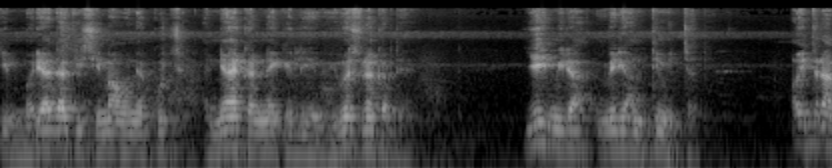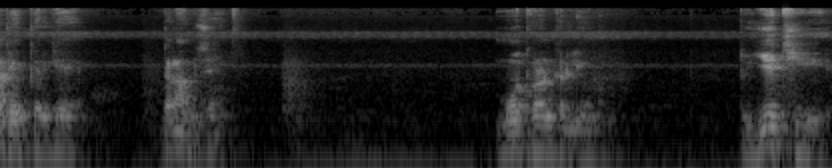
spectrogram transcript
कि मर्यादा की सीमा उन्हें कुछ अन्याय करने के लिए विवश न कर दे। यही मेरा, मेरी अंतिम इच्छा थी। और इतना कह करके धनाम से मौत ग्रहण कर ली उन्होंने। तो ये थी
